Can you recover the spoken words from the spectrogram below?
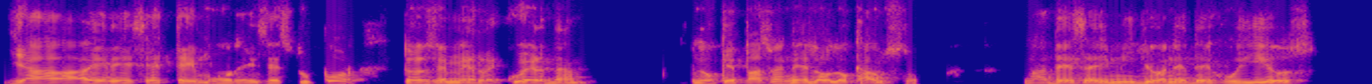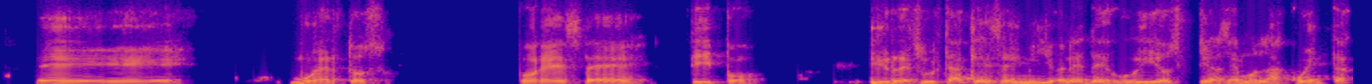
ya va a haber ese temor, ese estupor. Entonces me recuerda lo que pasó en el holocausto más de 6 millones de judíos eh, muertos por este tipo. Y resulta que 6 millones de judíos, si hacemos la cuenta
